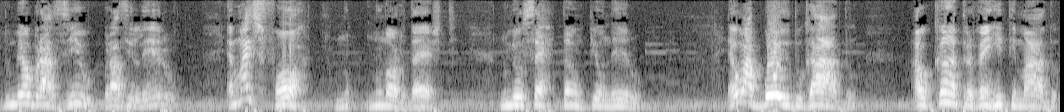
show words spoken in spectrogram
do meu Brasil, brasileiro, é mais forte no, no Nordeste, no meu sertão pioneiro. É o aboio do gado. Alcântara vem ritmado,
